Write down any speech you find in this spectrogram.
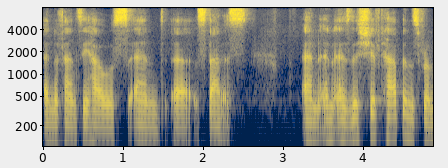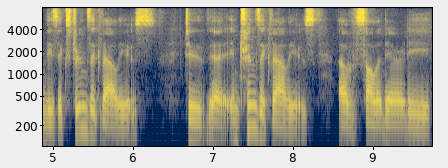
and a fancy house and uh, status. And, and as this shift happens from these extrinsic values to the intrinsic values of solidarity,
